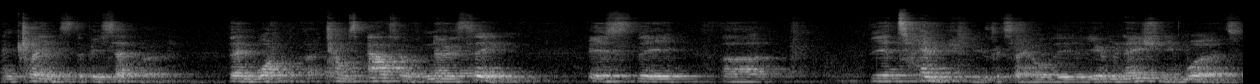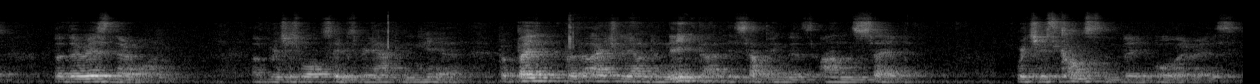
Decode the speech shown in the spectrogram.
and claims to be separate, then what comes out of no thing is the uh, the attempt, you could say, or the illumination in words that there is no one, uh, which is what seems to be happening here. But, but actually underneath that is something that's unsaid, which is constantly all there is.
